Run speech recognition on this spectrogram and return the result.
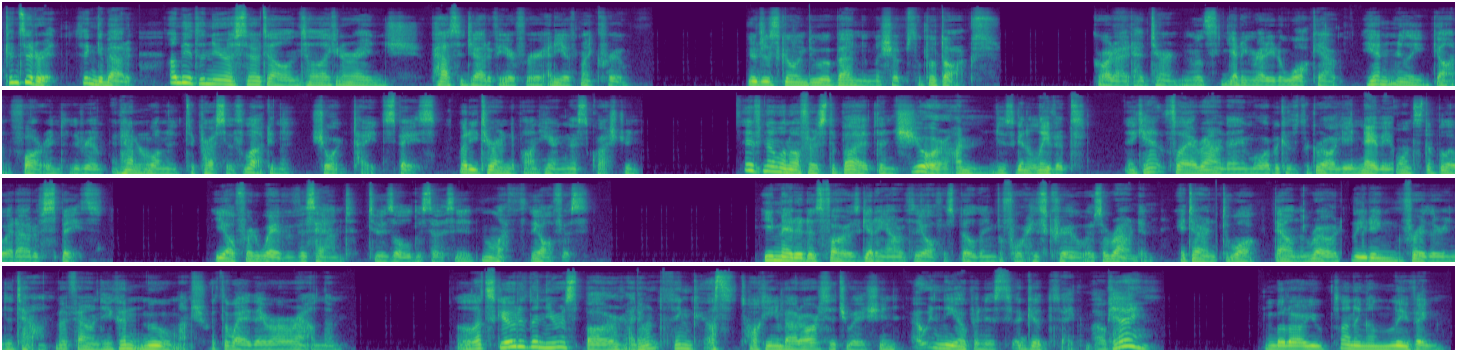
Consider it. Think about it. I'll be at the nearest hotel until I can arrange passage out of here for any of my crew. You're just going to abandon the ships at the docks. Cordite had turned and was getting ready to walk out. He hadn't really gotten far into the room and hadn't wanted to press his luck in the short, tight space, but he turned upon hearing this question. If no one offers to buy it, then sure, I'm just gonna leave it. It can't fly around anymore because the Grogian Navy wants to blow it out of space. He offered a wave of his hand to his old associate and left the office. He made it as far as getting out of the office building before his crew was around him. He turned to walk down the road leading further into town, but found he couldn't move much with the way they were around them. Let's go to the nearest bar. I don't think us talking about our situation out in the open is a good thing, okay? But are you planning on leaving?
